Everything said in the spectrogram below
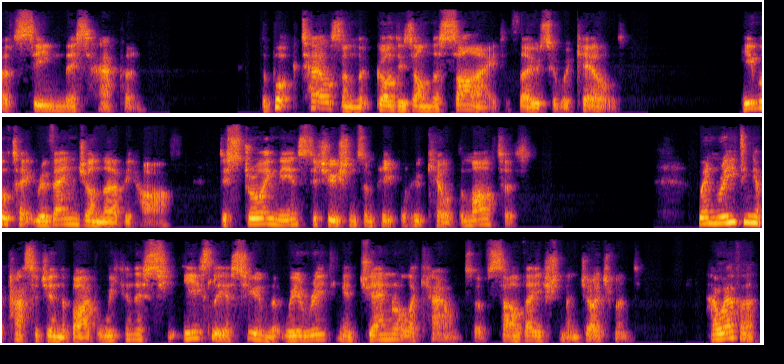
have seen this happen. The book tells them that God is on the side of those who were killed he will take revenge on their behalf, destroying the institutions and people who killed the martyrs. When reading a passage in the Bible, we can easily assume that we're reading a general account of salvation and judgment. However,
